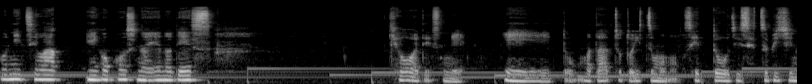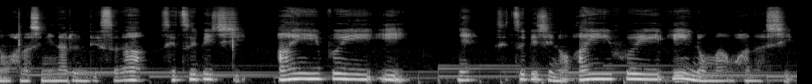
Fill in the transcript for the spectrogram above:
こんにちは。英語講師の綾野です。今日はですね、えっ、と、またちょっといつもの窃盗時、設備時のお話になるんですが、設備時 IVE、ね、設備時の IVE のまあお話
